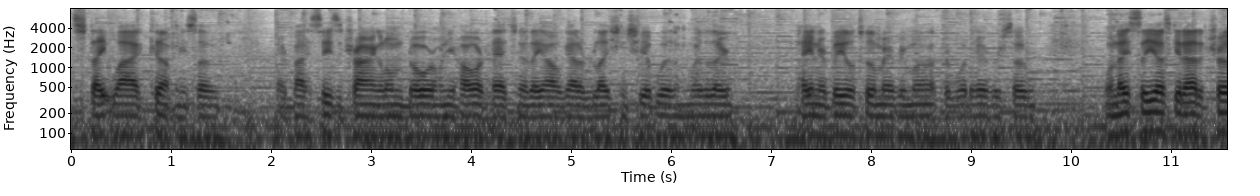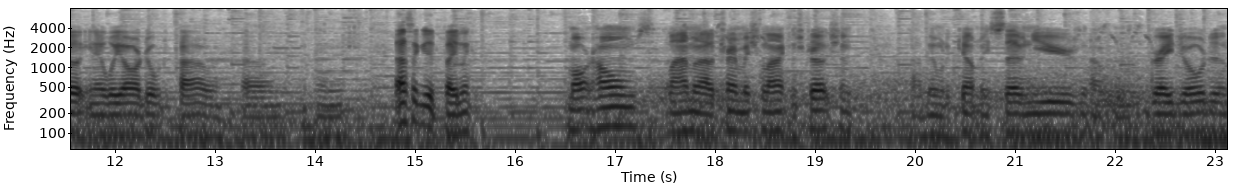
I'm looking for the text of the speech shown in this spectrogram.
statewide company, so everybody sees the triangle on the door When you're hard hat. You know, they all got a relationship with them, whether they're paying their bill to them every month or whatever. So when they see us get out of the truck, you know, we are Georgia Power, um, and that's a good feeling. Mark Holmes, lineman out of Transmission Line Construction. I've been with the company seven years. I'm from Gray, Georgia.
